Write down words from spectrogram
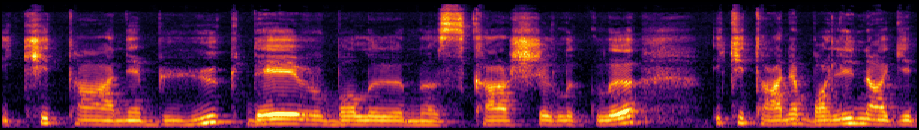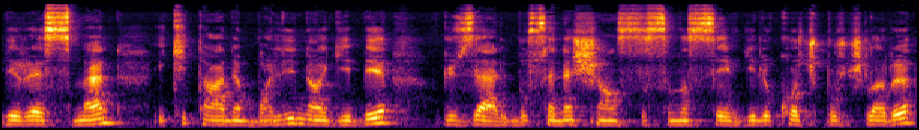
iki tane büyük dev balığınız karşılıklı. İki tane balina gibi resmen iki tane balina gibi güzel. Bu sene şanslısınız sevgili koç burçları.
